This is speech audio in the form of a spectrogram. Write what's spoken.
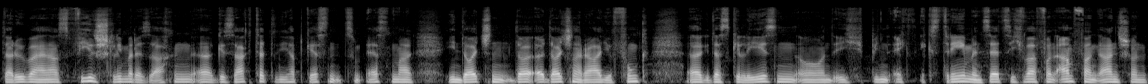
darüber hinaus viel schlimmere Sachen äh, gesagt hat. Und ich habe gestern zum ersten Mal in deutschen, Deu, Deutschland Radio Funk äh, das gelesen und ich bin ex extrem entsetzt. Ich war von Anfang an schon,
